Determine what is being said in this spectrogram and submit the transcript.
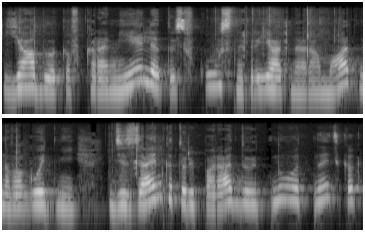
яблока в карамели. То есть вкусный приятный аромат новогодний дизайн который порадует. Ну вот знаете как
